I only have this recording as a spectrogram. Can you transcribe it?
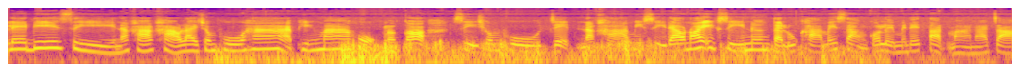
เลดี้สี่นะคะ ขาวลายชมพูห้าพิงค์มาหกแล้วก็สีชมพูเจ็ดนะคะ มีสีดาวน้อยอีกสีหนึ่งแต่ลูกค้าไม่สั่งก็เลยไม่ได้ตัดมานะจ๊ะ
